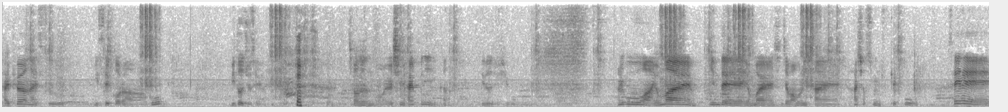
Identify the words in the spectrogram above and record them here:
잘 표현할 수 있을 거라고 믿어주세요. 저는 뭐 열심히 할 뿐이니까 믿어주시고. 그리고 아 연말인데 연말 진짜 마무리 잘 하셨으면 좋겠고 새해에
